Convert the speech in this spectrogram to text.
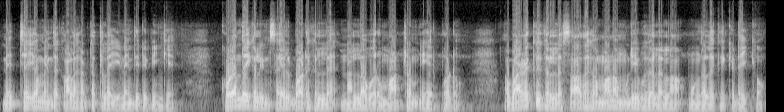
நிச்சயம் இந்த காலகட்டத்தில் இணைந்திடுவீங்க. குழந்தைகளின் செயல்பாடுகளில் நல்ல ஒரு மாற்றம் ஏற்படும். வழக்குகளில் சாதகமான முடிவுகள் எல்லாம் உங்களுக்கு கிடைக்கும்.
